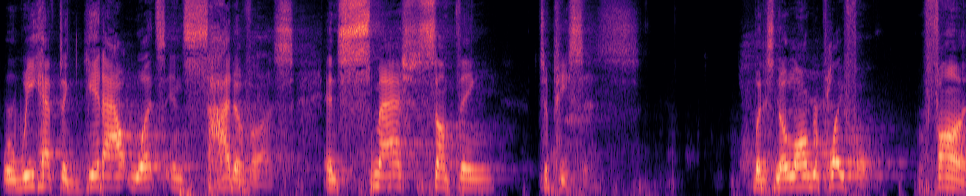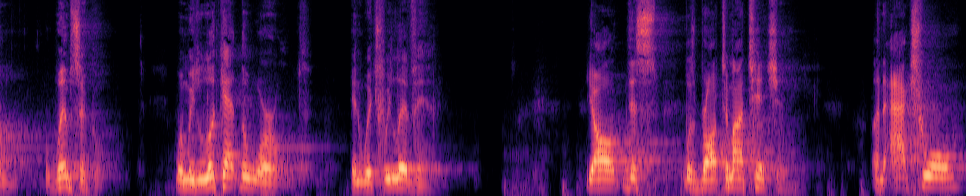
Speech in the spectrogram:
where we have to get out what's inside of us and smash something to pieces. But it's no longer playful or fun or whimsical when we look at the world in which we live in. Y'all, this was brought to my attention. An actual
